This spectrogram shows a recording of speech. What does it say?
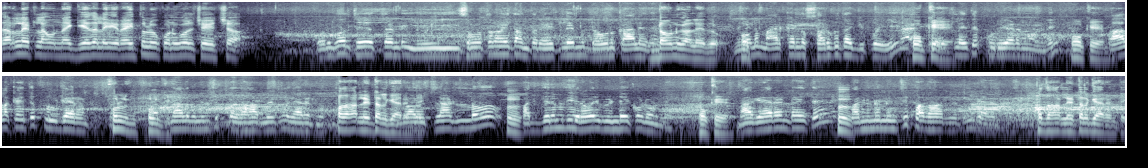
ధరలు ఎట్లా ఉన్నాయి? గేదెలు రైతులు కొనుగోలు చేయొచ్చా? కొనుగోలు చేయొచ్చు అంటే ఈ సంవత్సరం అయితే అంత రేట్లు ఏమి డౌన్ కాలేదు. డౌన్ కాలేదు. ఎందుకంటే మార్కెట్లో సరుకు తగ్గిపోయి ఓకే. అయితే ఉంది. ఓకే. పాలకైతే ఫుల్ గ్యారంటీ. Full full. నాలుగు నుంచి పదహారు లీటర్ల గ్యారంటీ. పదహారు లీటర్ల గ్యారెంటీ. వచ్చిన పద్దెనిమిది ఇరవై బిండే కూడా ఉంది. ఓకే. మా గ్యారంటీ అయితే పన్నెండు నుంచి పదహారు లీటర్ల గ్యారంటీ. పదహారు లీటర్ల గ్యారంటీ.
